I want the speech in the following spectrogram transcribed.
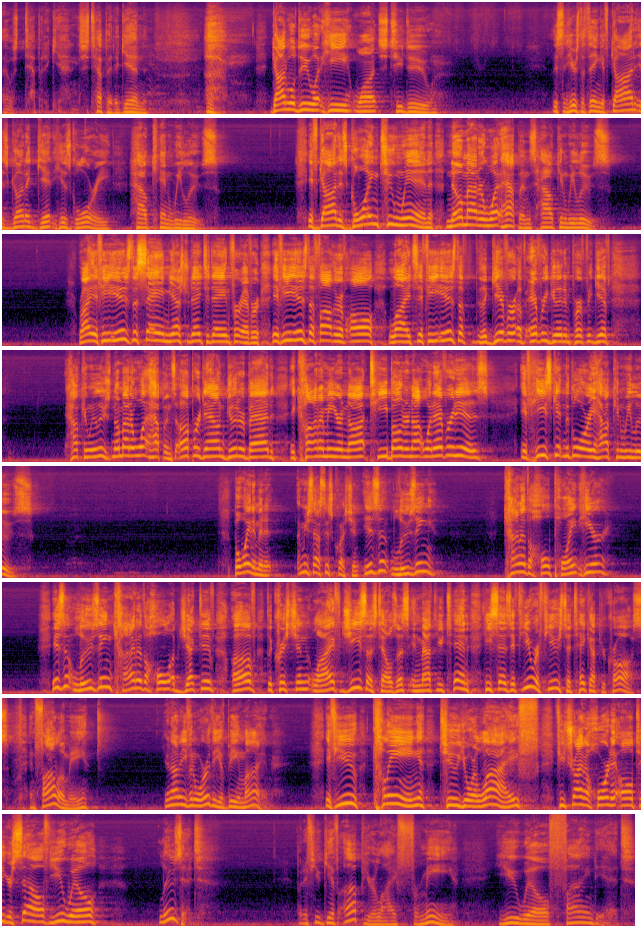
That was tepid again. Just tepid again. God will do what he wants to do. Listen, here's the thing if God is going to get his glory, how can we lose? If God is going to win no matter what happens, how can we lose? Right? If he is the same yesterday, today, and forever, if he is the Father of all lights, if he is the, the giver of every good and perfect gift, how can we lose? No matter what happens, up or down, good or bad, economy or not, T bone or not, whatever it is, if he's getting the glory, how can we lose? But wait a minute. Let me just ask this question Isn't losing kind of the whole point here? Isn't losing kind of the whole objective of the Christian life? Jesus tells us in Matthew 10, he says, If you refuse to take up your cross and follow me, you're not even worthy of being mine. If you cling to your life, if you try to hoard it all to yourself, you will lose it. But if you give up your life for me, you will find it.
